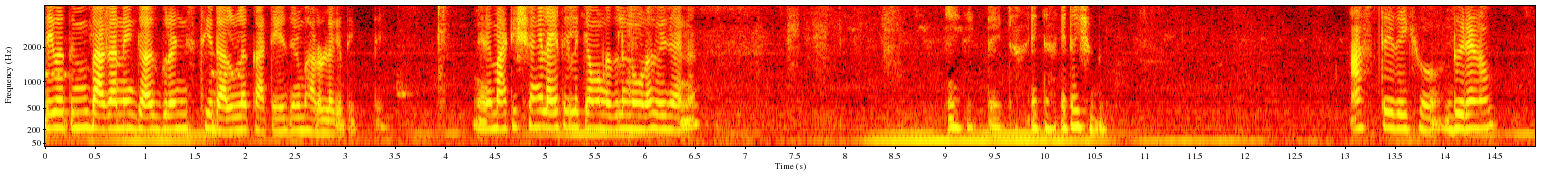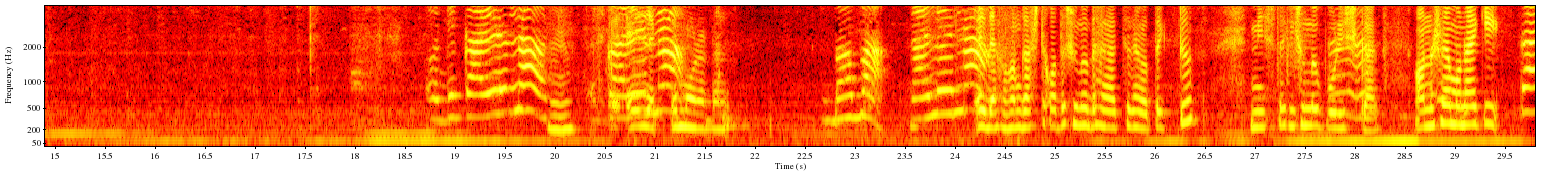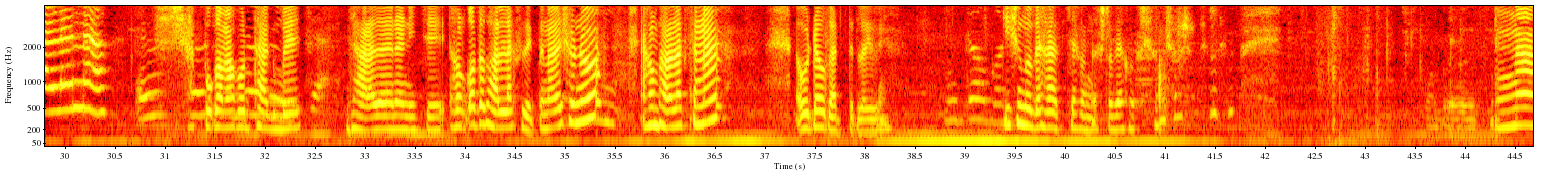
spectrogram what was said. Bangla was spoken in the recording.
দেখবা তুমি বাগানে গাছগুলোর নিচ থেকে ডালগুলো কাটে এই জন্য ভালো লাগে দেখতে। মাটির সঙ্গে লাগিয়ে থাকলে কেমন গাছগুলো নোংরা হয়ে যায় না। এই এটা এটা এটাই শুধু। আস্তে দেখো ধরে নাও। এই যে একটা মরা ডাল বাবা এই দেখো এখন গাছটা কত সুন্দর দেখা যাচ্ছে দেখো তো একটু। নিচটা কি সুন্দর পরিষ্কার। অন্য সময় মনে হয় কি পোকামাকড় থাকবে ঝাড়া যায় না নিচে। এখন কত ভালো লাগছে দেখতে। না রে শোনো এখন ভালো লাগছে না? ওটাও কাটতে লাগবে। কি সুন্দর দেখা যাচ্ছে এখন গাছটা দেখো। না।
